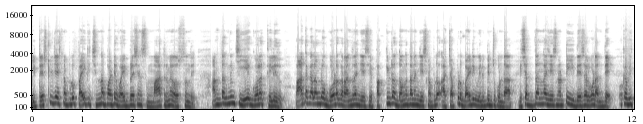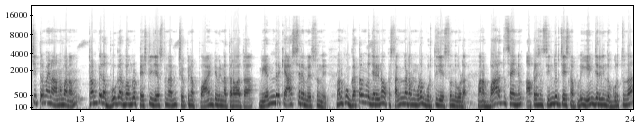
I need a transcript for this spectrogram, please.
ఈ టెస్టులు చేసినప్పుడు పైకి చిన్నపాటి వైబ్రేషన్స్ మాత్రమే వస్తుంది. అంతకుమించి ఏ గోల తెలియదు పాతకాలంలో గోడకు రంధ్రం చేసి పక్కింట్లో దొంగతనం చేసినప్పుడు ఆ చప్పుడు బయటికి వినిపించకుండా నిశ్శబ్దంగా చేసినట్టు ఈ దేశాలు కూడా అంతే. ఒక విచిత్రమైన అనుమానం ట్రంప్ ఇలా భూగర్భంలో టెస్టులు చేస్తున్నారని చెప్పిన పాయింట్ విన్న తర్వాత మీ అందరికీ ఆశ్చర్యం వేస్తుంది. మనకు గతంలో జరిగిన ఒక సంఘటన కూడా గుర్తు చేస్తుంది కూడా. మన భారత సైన్యం ఆపరేషన్ సింధూర్ చేసినప్పుడు ఏం జరిగిందో గుర్తుందా?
